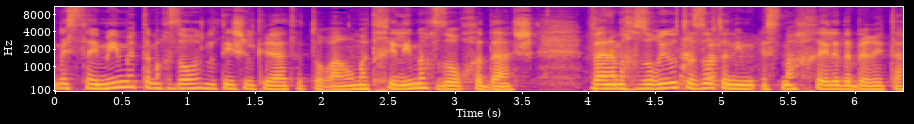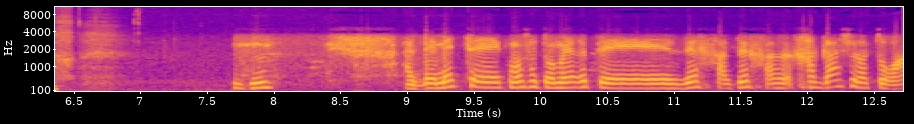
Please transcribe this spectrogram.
מסיימים את המחזור השנתי של קריאת התורה ומתחילים מחזור חדש. ועל המחזוריות הזאת אני אשמח לדבר איתך. אז באמת, אה, כמו שאת אומרת, אה, זה, זה חגה של התורה,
